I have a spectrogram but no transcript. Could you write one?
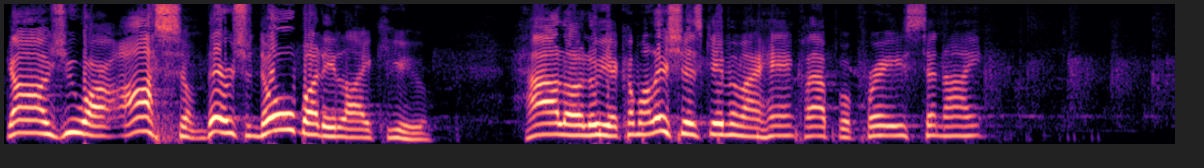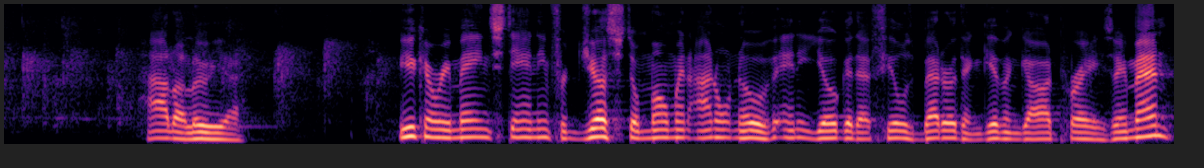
God, you are awesome. There's nobody like you. Hallelujah. Come on, let's just give him a hand clap of praise tonight. Hallelujah. You can remain standing for just a moment. I don't know of any yoga that feels better than giving God praise. Amen.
